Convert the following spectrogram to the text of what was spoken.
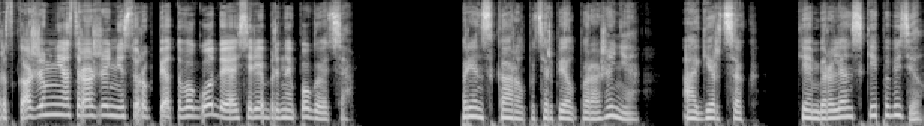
«Расскажи мне о сражении 45-го года и о серебряной пуговице». Принц Карл потерпел поражение, а герцог Кемберлендский победил.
